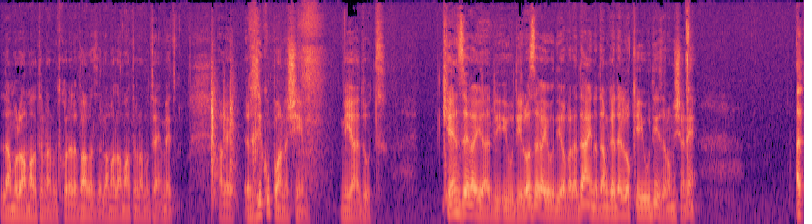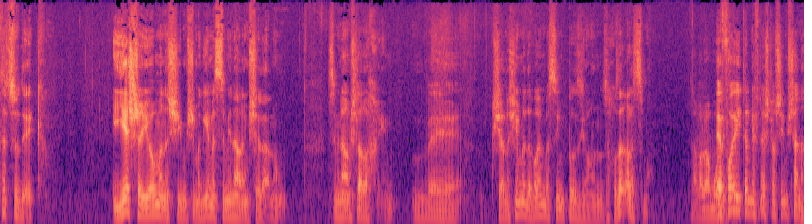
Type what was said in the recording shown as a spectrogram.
למה לא אמרתם לנו את כל הדבר הזה? למה לא אמרתם לנו את האמת? הרי הרחיקו פה אנשים מיהדות. כן זרע יהודי, לא זרע יהודי, אבל עדיין אדם גדל לא כיהודי, זה לא משנה. אתה צודק. יש היום אנשים שמגיעים לסמינרים שלנו, סמינרים של ערכים, וכשאנשים מדברים בסימפוזיון, זה חוזר על עצמו. למה לא אמרו איפה הייתם לפני 30 שנה?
